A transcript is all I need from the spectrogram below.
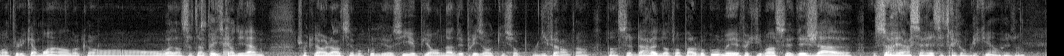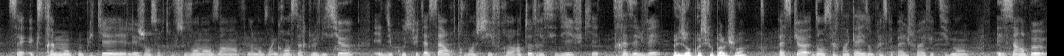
En tous les cas, moins. hein. donc, on, on voit dans certains pays fait. scandinaves. Je crois que la Hollande, c'est beaucoup mieux aussi. Et puis, on a des prisons qui sont différentes. Hein. Pas celle d'Arène dont on parle beaucoup, mais effectivement, c'est déjà euh, se réinsérer, c'est très compliqué en fait. hein. C'est extrêmement compliqué et les gens se retrouvent souvent dans un, finalement, dans un grand cercle vicieux. Et du coup, suite à ça, on retrouve un chiffre, un taux de récidive qui est très élevé. Mais ils ont presque pas le choix. Parce que dans certains cas, ils n'ont presque pas le choix, effectivement. Et c'est un peu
